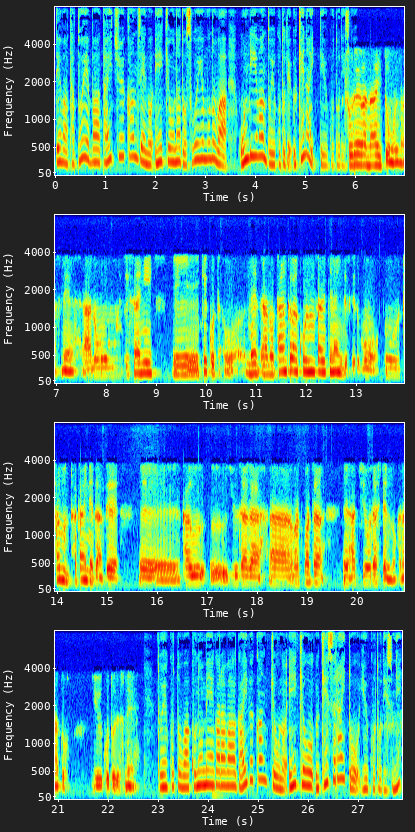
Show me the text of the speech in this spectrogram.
では、例えば、対中関税の影響など、そういうものは、オンリーワンということで受けないっていうことですか？それはないと思いますね。あの、実際に、えー、結構、ね、あの、単価は公表されてないんですけども、多分高い値段で、えー、買うユーザーが、あまたまた、発注を出しているのかなということですね。ということは、この銘柄は外部環境の影響を受けづらいということですね。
